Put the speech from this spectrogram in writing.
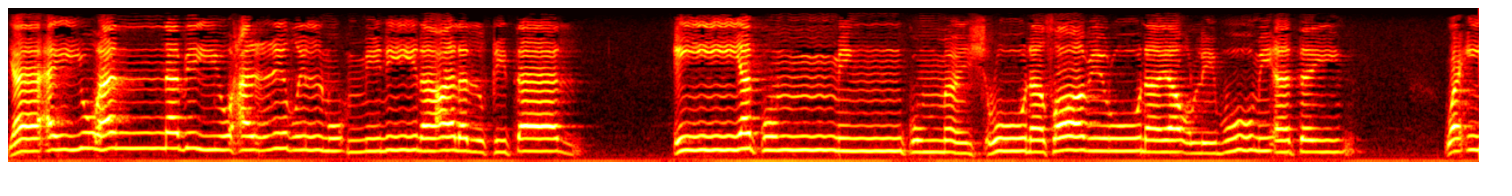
يَا أَيُّهَا النَّبِيُّ حَرِّضِ الْمُؤْمِنِينَ عَلَى الْقِتَالِ إِن يَكُن مِّنكُمْ عِشْرُونَ صَابِرُونَ يَغْلِبُوا مِائَتَيْنِ وَإِن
